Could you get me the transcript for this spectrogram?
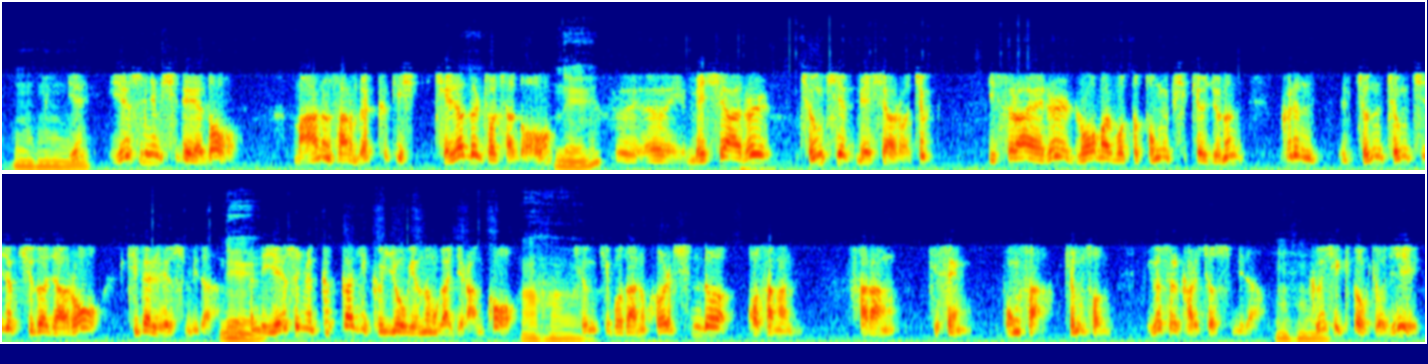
예, 예수님 시대에도 많은 사람들, 특히 제자들조차도 네. 그 어, 메시아를 정치적 메시아로, 즉 이스라엘을 로마로부터 독립시켜주는 그런 전 정치적 지도자로 기대를 했습니다. 그런데 네. 예수님은 끝까지 그 유혹에 넘어가지 않고 아하. 정치보다는 훨씬 더 고상한 사랑, 희생, 봉사, 겸손 이것을 가르쳤습니다. 음흠. 그것이 기독교지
